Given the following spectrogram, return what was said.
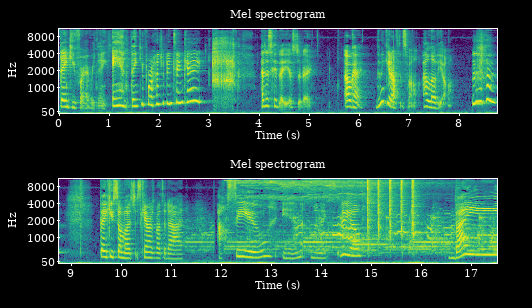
Thank you for everything. And thank you for 110K. Ah, I just hit that yesterday. Okay, let me get off this phone. I love y'all. thank you so much. This camera's about to die. I'll see you in my next video. Bye.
